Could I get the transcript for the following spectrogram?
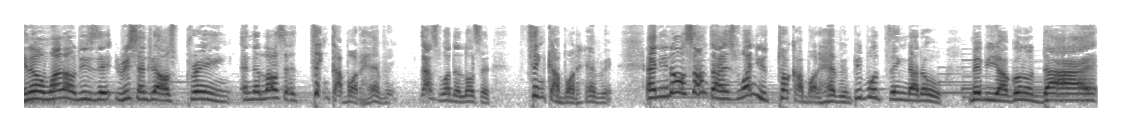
You know, one of these days, recently I was praying, and the Lord said, Think about heaven. That's what the Lord said. Think about heaven. And you know, sometimes when you talk about heaven, people think that, oh, maybe you are going to die.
